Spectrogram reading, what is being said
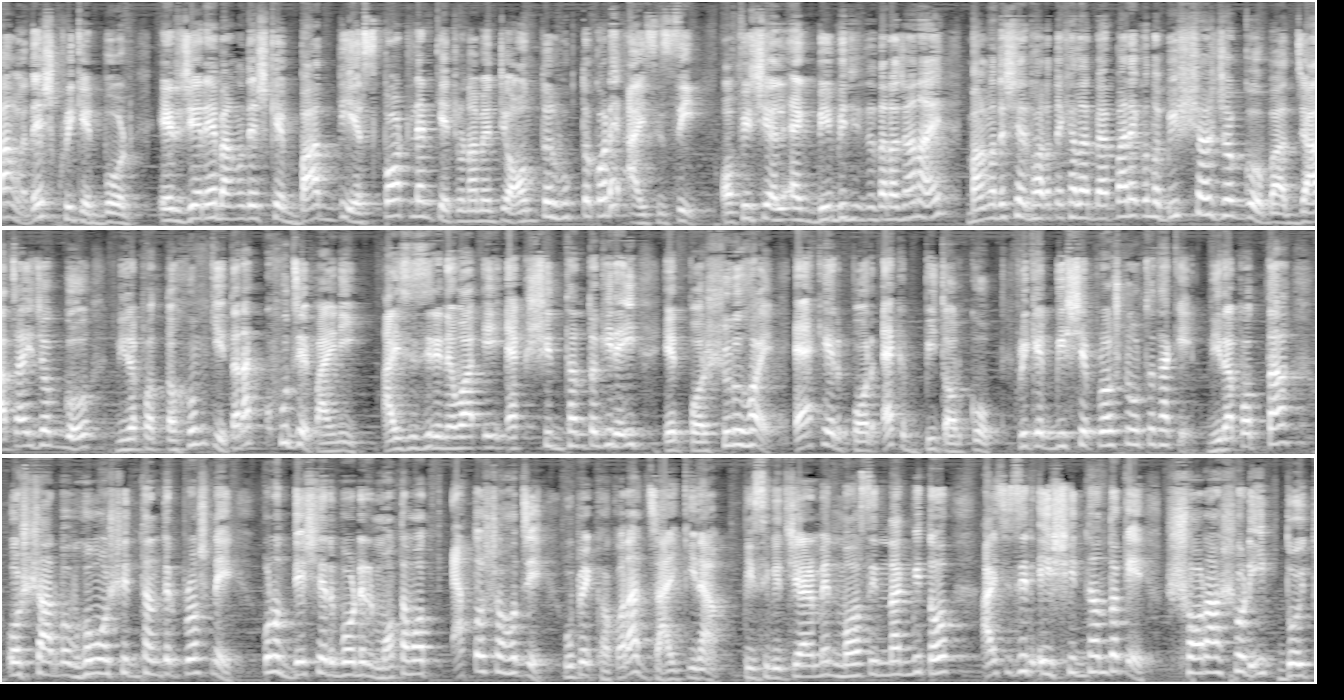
বাংলাদেশ ক্রিকেট বোর্ড। এর জেরে বাংলাদেশকে বাদ দিয়ে স্কটল্যান্ডকে টুর্নামেন্টে অন্তর্ভুক্ত করে আইসিসি। অফিসিয়াল এক বিবৃতিতে তারা জানায়, বাংলাদেশের ভারতে খেলার ব্যাপারে কোনো বিশ্বাসযোগ্য বা যাচাইযোগ্য নিরাপত্তা হুমকি তারা খুঁজে পায়নি। আইসিসির নেওয়া এই এক সিদ্ধান্ত ঘিরেই এরপর শুরু হয় একের পর এক বিতর্ক। ক্রিকেট বিশ্বে প্রশ্ন উঠতে থাকে, নিরাপত্তা ও সার্বভৌম সিদ্ধান্তের প্রশ্নে কোন দেশের বোর্ডের মতামত এত সহজে উপেক্ষা করা যায় কিনা? পিসিবি চেয়ারম্যান মহসিন নাকবি তো আইসিসির এই সিদ্ধান্তকে সরাসরি দ্বৈত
